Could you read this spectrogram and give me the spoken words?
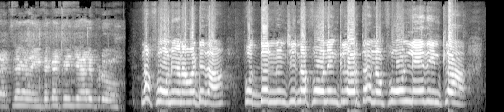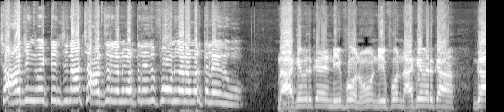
వచ్చినా కదా చేయాలి ఇప్పుడు? నా ఫోన్ కనబడ్డదా? పొద్దున్న నుంచి నా ఫోన్ ఎంకిలాడుతా నా ఫోన్ లేదు ఇంట్లో. ఛార్జింగ్ పెట్టించిన ఛార్జర్ కనబడతలేదు ఫోన్ కనబడతలేదు. నాకెవరికా నీ ఫోను? నీ ఫోన్ నాకెవరికా? గా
